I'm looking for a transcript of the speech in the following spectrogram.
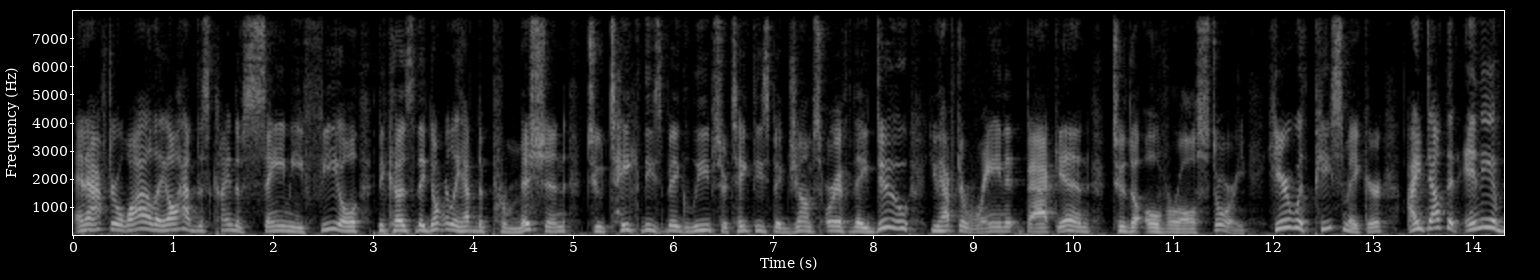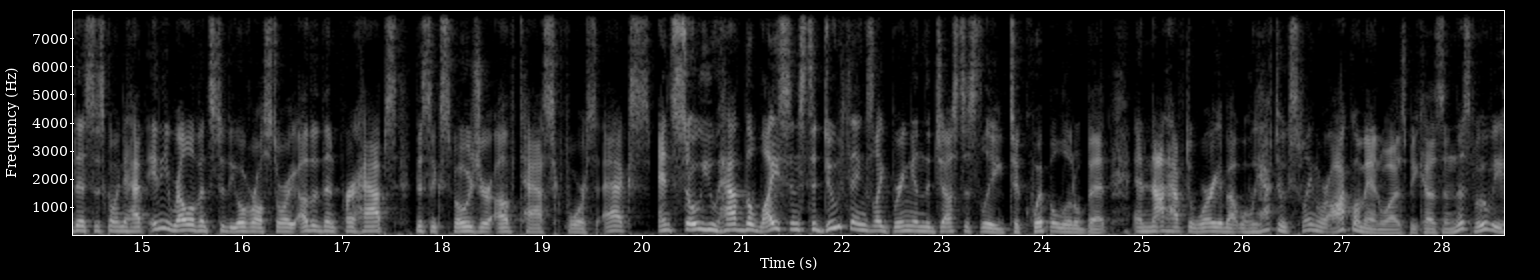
And after a while, they all have this kind of samey feel because they don't really have the permission to take these big leaps or take these big jumps. Or if they do, you have to rein it back in to the overall story. Here with Peacemaker, I doubt that any of this is going to have any relevance to the overall story other than perhaps this exposure of Task Force X. And so you have the license to do things like bring in the Justice League to quip a little bit and not have to worry about, well, we have to explain where Aquaman was because in this movie,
